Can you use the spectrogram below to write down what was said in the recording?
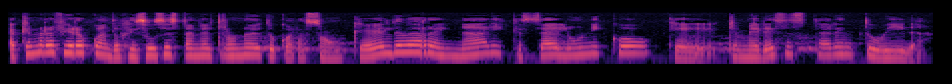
¿A qué me refiero cuando Jesús está en el trono de tu corazón? Que Él debe reinar y que sea el único que, que merece estar en tu vida.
